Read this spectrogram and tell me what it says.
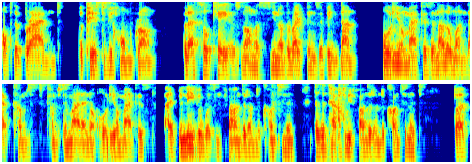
of the brand appears to be homegrown. But that's okay as long as you know the right things are being done. Audiomack is another one that comes comes to mind. I know Audiomack is, I believe it wasn't founded on the continent. Doesn't have to be founded on the continent, but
